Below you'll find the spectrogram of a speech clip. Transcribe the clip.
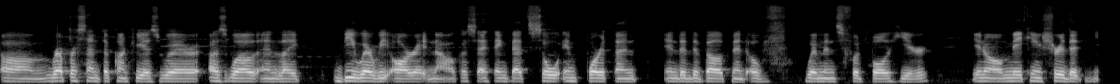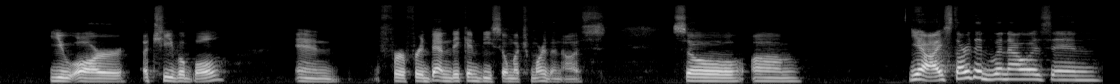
um, represent the country as as well and like be where we are right now because I think that's so important in the development of women's football here. You know, making sure that you are achievable and for for them they can be so much more than us. So um yeah, I started when I was in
